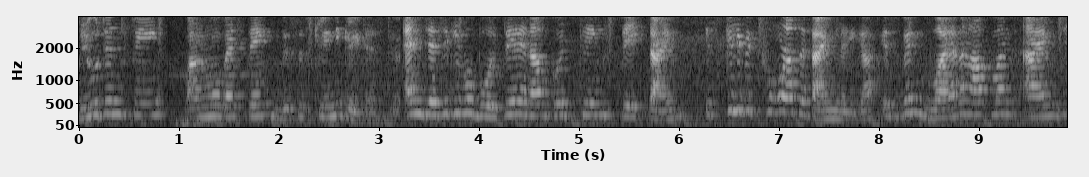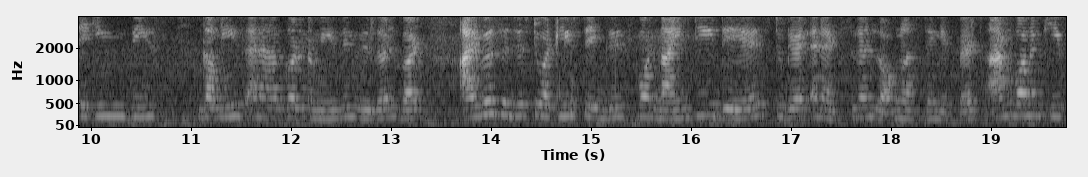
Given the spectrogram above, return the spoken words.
gluten free one more best thing this is clinically tested and जैसे कि वो बोलते हैं ना गुड थिंग्स टेक टाइम इसके लिए भी थोड़ा सा टाइम लगेगा. It's been one and half month I am taking these gummies and I have got an amazing result but I will suggest to at least take this for 90 days to get an excellent long lasting effect. I'm gonna keep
